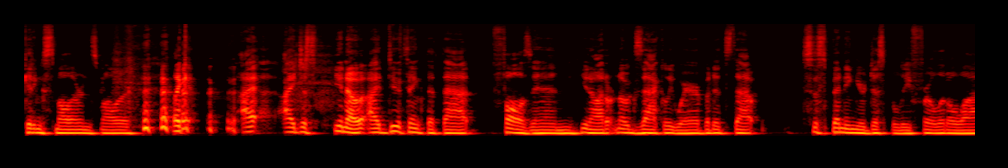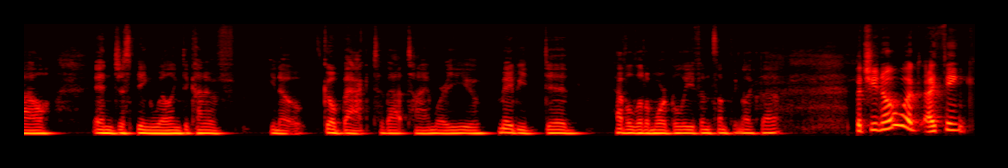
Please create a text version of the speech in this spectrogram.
getting smaller and smaller. Like I I just you know I do think that that falls in you know I don't know exactly where, but it's that suspending your disbelief for a little while and just being willing to kind of you know go back to that time where you maybe did have a little more belief in something like that. But you know what? I think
